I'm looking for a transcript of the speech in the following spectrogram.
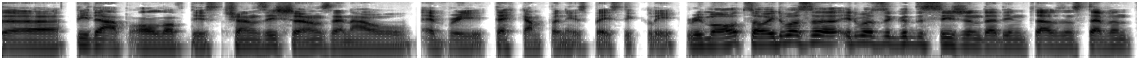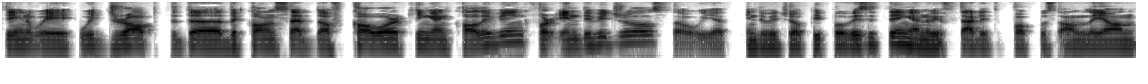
uh, speed up all of these transitions, and now every tech company is basically remote. So it was a it was a good decision that in 2017 we we dropped the the concept of co-working and co-living for individuals. So we had individual people visiting, and we've started to focus only on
